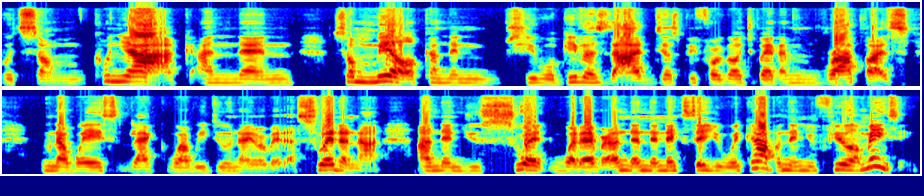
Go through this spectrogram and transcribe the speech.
with some cognac and then some milk and then she will give us that just before go to bed and wrap us in a way like what we do in ayurveda swedana and then you sweat whatever and then the next day you wake up and then you feel amazing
